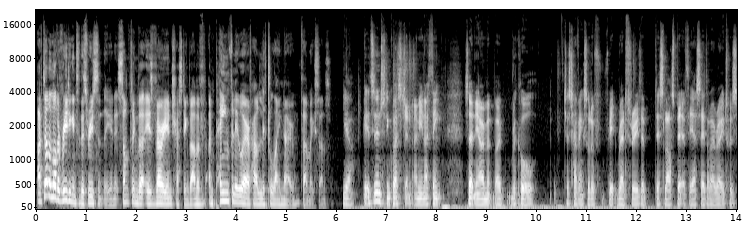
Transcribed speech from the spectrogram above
I've done a lot of reading into this recently and it's something that is very interesting but i'm, I'm painfully aware of how little i know if that makes sense. Yeah, it's an interesting question. I mean, I think certainly I remember I recall just having sort of re- read through the this last bit of the essay that I wrote was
